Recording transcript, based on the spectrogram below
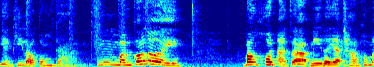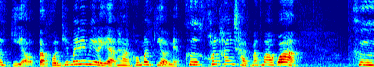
อย่างที่เราต้องการ อืมมันก็เลย บางคนอาจจะมีระยะทางเข้ามาเกี่ยว แต่คนที่ไม่ได้มีระยะทางเข้ามาเกี่ยวเนี่ย คือค่อนข้างชัดมากๆว่า คือ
